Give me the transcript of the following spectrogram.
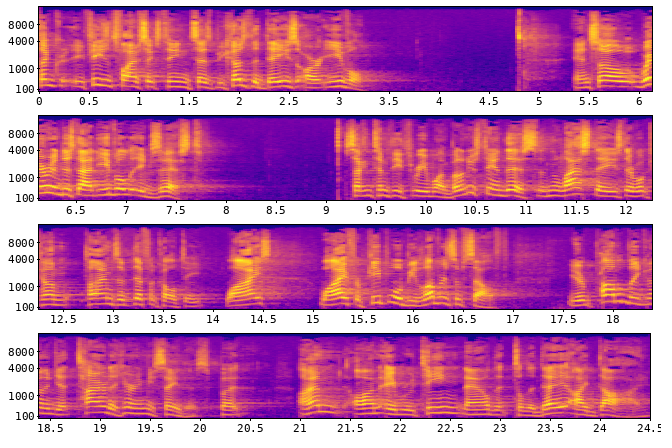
Ephesians 5:16 says because the days are evil. And so wherein does that evil exist? 2 Timothy 3:1. But understand this, in the last days there will come times of difficulty. Why? Why? For people will be lovers of self. You're probably going to get tired of hearing me say this, but I'm on a routine now that till the day I die,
